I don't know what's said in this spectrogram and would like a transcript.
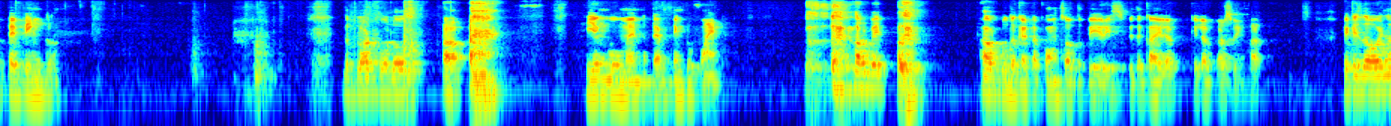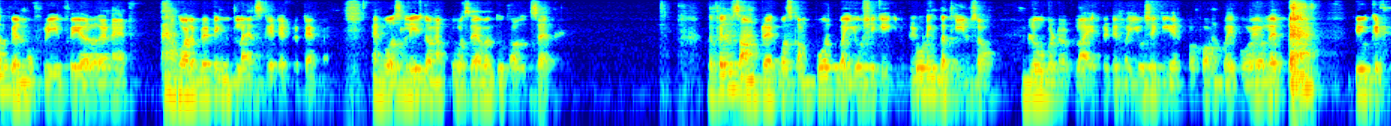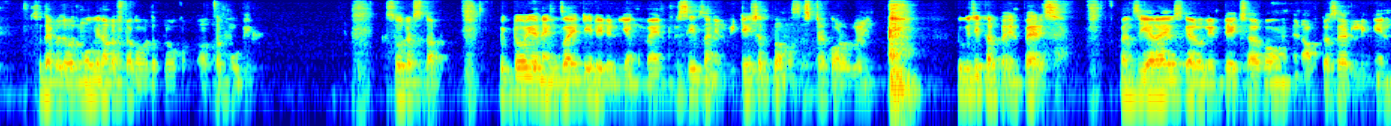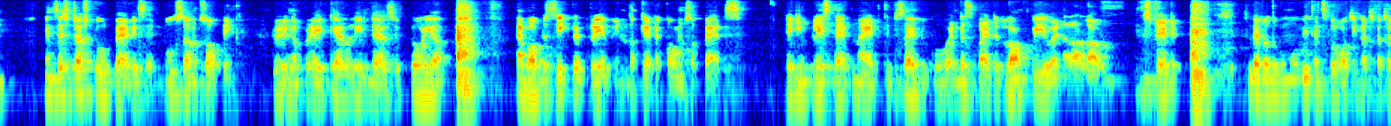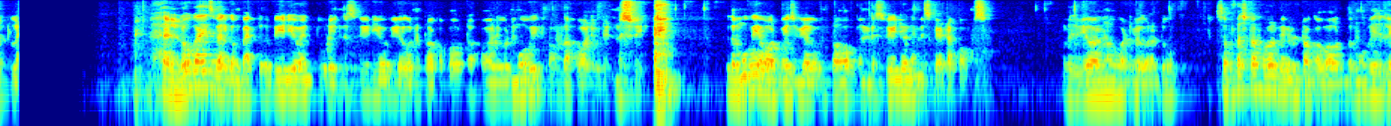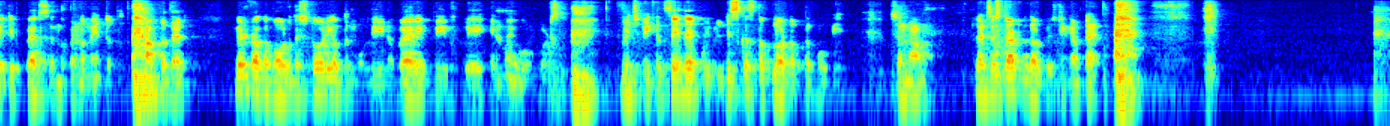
Pink. The plot follows a young woman attempting to find her way out to the catacombs of the Paris with the killer, killer pursuing her. It is the original film of Free Fair Renate collaborating with Lionsgate Entertainment and was released on October 7, 2007. The film soundtrack was composed by Yoshiki, including the theme song Blue Butterfly, written by Yoshiki and performed by Violet UK. So that was about the movie. Now let's talk about the plot of the movie. So let's start. Victorian anxiety-ridden young man receives an invitation from his sister Caroline to visit her in Paris. When she arrives, Caroline takes her home and after settling in, insists to Paris and do some shopping. During a break, Caroline tells Victoria about a secret rave in the catacombs of Paris. Taking place that night, they decide to go and despite a long queue and are allowed straight so that was the movie. Thanks for watching. Hello guys, welcome back to the video and today in this video we are going to talk about a Hollywood movie from the Hollywood industry. The movie about which we are going to talk in this video name is Catacombs. Which we all know what we are going to do. So first of all, we will talk about the movie related facts and the fundamentals. After that, we will talk about the story of the movie in a very brief way in my own words. which we can say that we will discuss the plot of the movie. So now, let's start without wasting your time.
